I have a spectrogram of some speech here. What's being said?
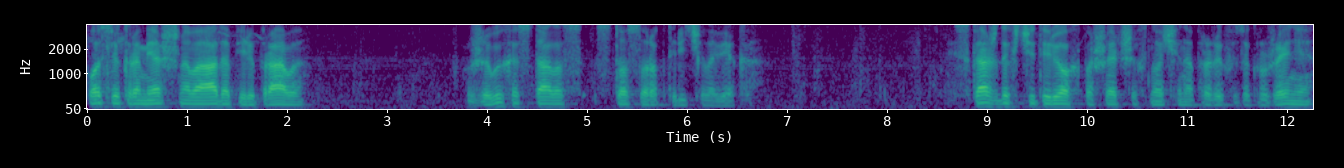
После кромешного ада переправы в живых осталось 143 человека. Из каждых четырех пошедших ночи на прорыв из окружения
